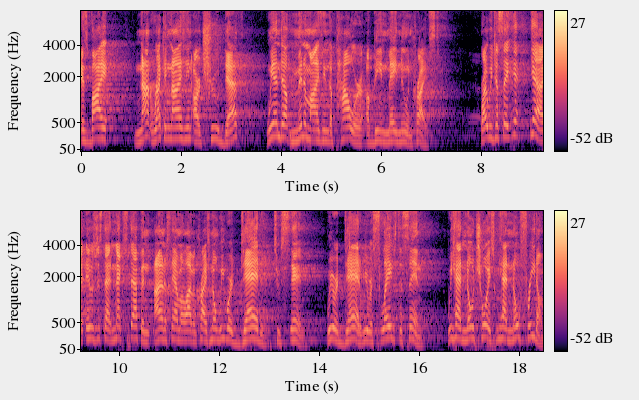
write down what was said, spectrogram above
is by not recognizing our true death, we end up minimizing the power of being made new in Christ right? We just say, yeah, yeah, it was just that next step, and I understand I'm alive in Christ. No, we were dead to sin. We were dead. We were slaves to sin. We had no choice. We had no freedom.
